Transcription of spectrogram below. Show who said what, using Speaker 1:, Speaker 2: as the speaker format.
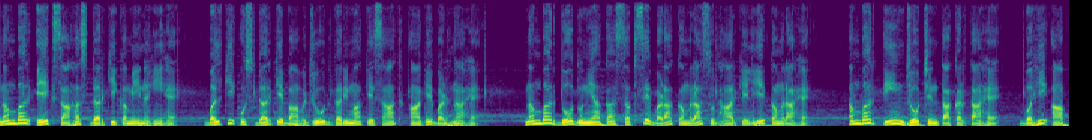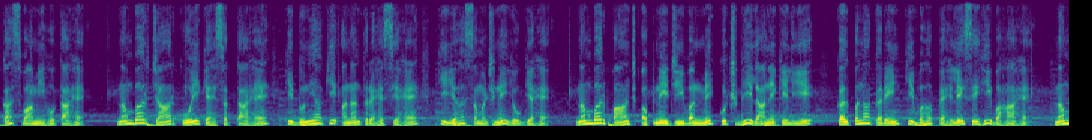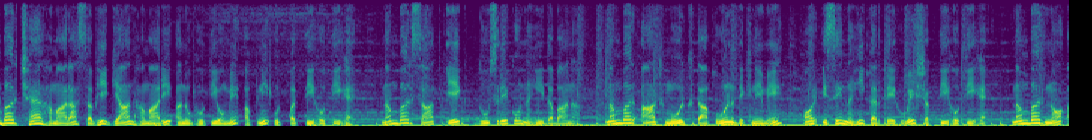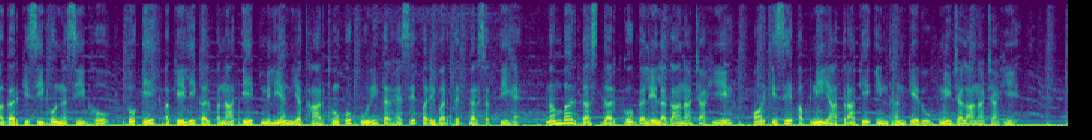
Speaker 1: Number एक साहस डर की कमी नहीं है, बल्कि उस डर के बावजूद गरिमा के साथ आगे बढ़ना है। नंबर दो दुनिया का सबसे बड़ा कमरा सुधार के लिए कमरा है। नंबर तीन जो चिंता करता है, वही आपका स्वामी होता है। नंबर चार कोई कह सकता है कि दुनिया की अनंत रहस्य है कि यह समझने योग्य है। नंबर पाँच अपने जीवन में कुछ भी लाने के लिए कल्पना करें कि वह पहले से ही वहाँ है। नंबर छह, हमारा सभी ज्ञान हमारी अनुभूतियों में अपनी उत्पत्ति होती है। नंबर सात, एक दूसरे को नहीं दबाना। नंबर आठ, मूर्खतापूर्ण दिखने में और इसे नहीं करते हुए शक्ति होती है। नंबर नौ, अगर किसी को नसीब हो तो एक अकेली कल्पना एक मिलियन यथार्थों को पूरी तरह से परिवर्तित कर सकती है। नंबर दस, दर्द को गले लगाना चाहिए और इसे अपनी यात्रा के ईंधन के रूप में जलाना चाहिए।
